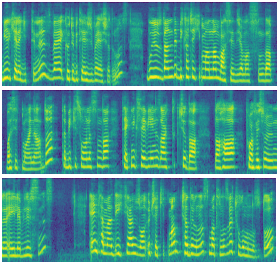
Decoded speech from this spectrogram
bir kere gittiniz ve kötü bir tecrübe yaşadınız. Bu yüzden de birkaç ekipmandan bahsedeceğim aslında basit manada. Tabii ki sonrasında teknik seviyeniz arttıkça da daha profesyonel ürünlere eğilebilirsiniz. En temelde ihtiyacınız olan 3 ekipman çadırınız, matınız ve tulumunuzdu.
